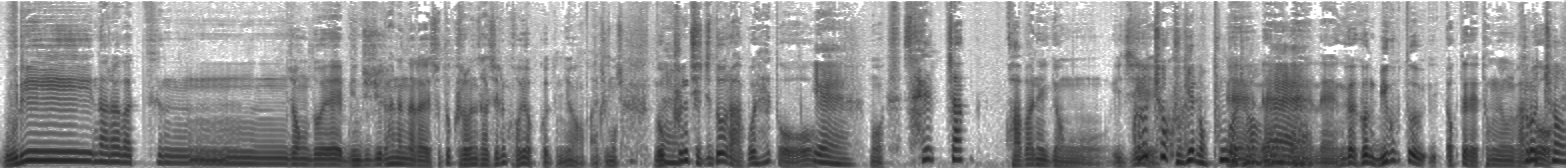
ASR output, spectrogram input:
우리나라 같은 정도의 민주주의를 하는 나라에서도 그런 사실은 거의 없거든요. 아주 뭐 높은 지지도라고 해도 그렇죠. 예. 뭐 살짝 과반일 경우이지. 그렇죠. 그게 높은 거죠. 네, 네, 예. 네, 네. 그러니까 그건 미국도 역대 대통령을 봐도 그렇죠.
